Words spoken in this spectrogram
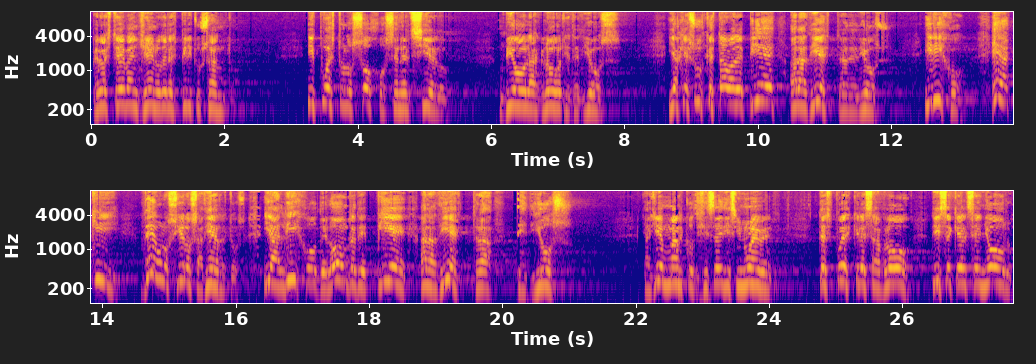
pero Esteban lleno del Espíritu Santo y puesto los ojos en el cielo, vio la gloria de Dios y a Jesús que estaba de pie a la diestra de Dios y dijo, he aquí, veo los cielos abiertos y al Hijo del Hombre de pie a la diestra de Dios. Y allí en Marcos 16, 19, después que les habló, dice que el Señor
